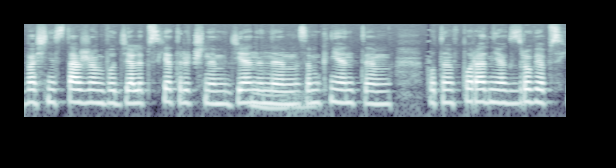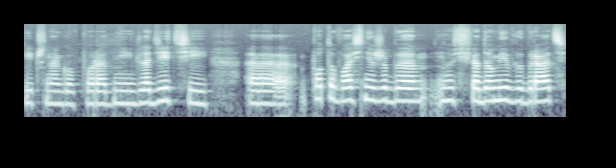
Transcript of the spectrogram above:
właśnie stażem w oddziale psychiatrycznym, dziennym, zamkniętym, potem w poradniach zdrowia psychicznego, w poradni dla dzieci, po to właśnie, żeby no, świadomie wybrać,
